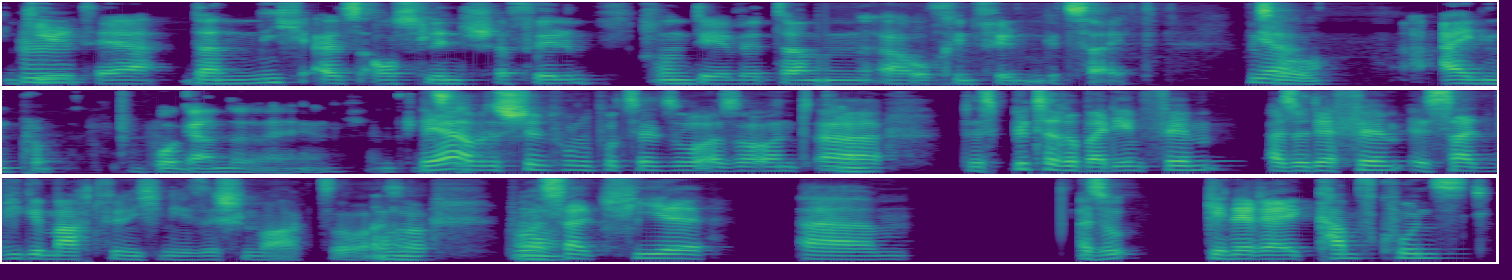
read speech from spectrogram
mhm. gilt er dann nicht als ausländischer Film und der wird dann auch in Filmen gezeigt. Ja. So Eigenpro Propaganda. Eigentlich ja, aber das stimmt 100% so. Also, und äh, mhm. das Bittere bei dem Film, also der Film ist halt wie gemacht für den chinesischen Markt. So. Also, mhm. du mhm. hast halt viel, ähm, also generell Kampfkunst,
